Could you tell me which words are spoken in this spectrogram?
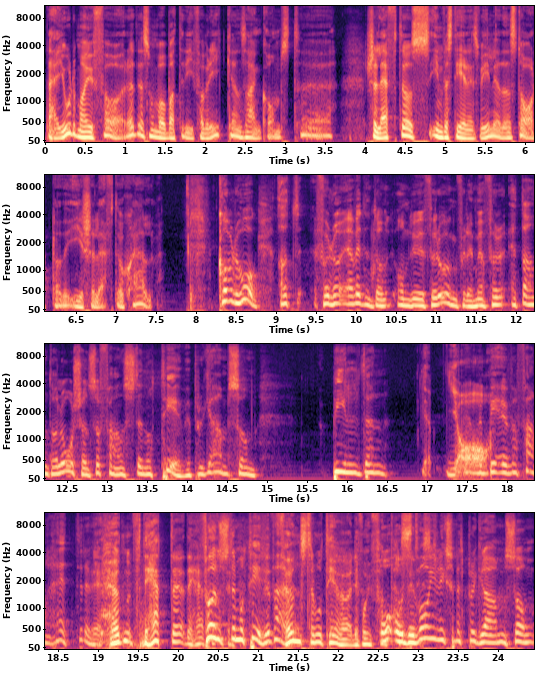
det här gjorde man ju före det som var batterifabrikens ankomst. Eh, Skellefteås investeringsvilja den startade i Skellefteå själv. Kommer du ihåg att, för, jag vet inte om, om du är för ung för det, men för ett antal år sedan så fanns det något tv-program som Bilden Ja. Vad fan hette det? Det hette, det hette Fönster mot TV-världen. Fönster mot TV-världen. Det var ju fantastiskt. Och, och, det var ju liksom ett program som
